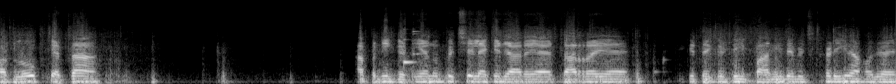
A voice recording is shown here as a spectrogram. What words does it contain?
ਔਰ ਲੋਕ ਕਿੱਦਾਂ ਆਪਣੀ ਗੱਡੀਆਂ ਨੂੰ ਪਿੱਛੇ ਲੈ ਕੇ ਜਾ ਰਹੇ ਹੈ ਡਰ ਰਹੇ ਹੈ ਕਿਤੇ ਗੱਡੀ ਪਾਣੀ ਦੇ ਵਿੱਚ ਖੜੀ ਨਾ ਹੋ ਜਾਏ।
